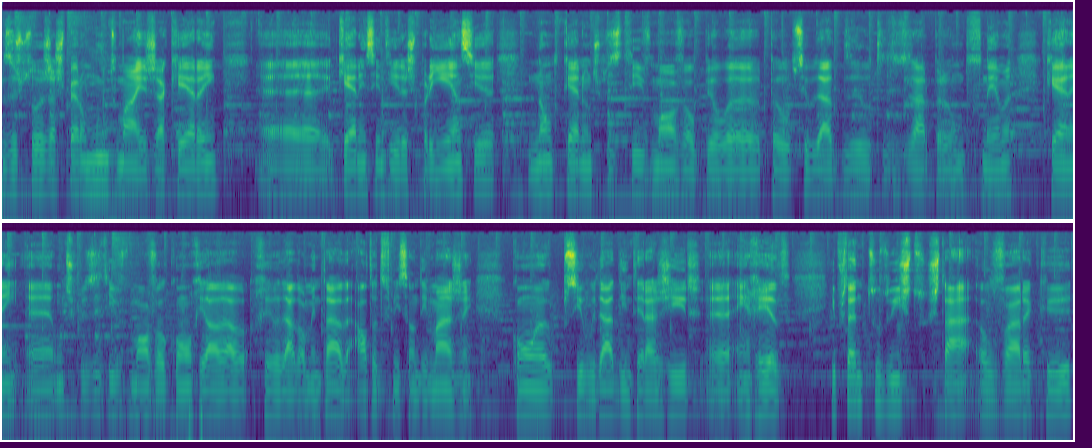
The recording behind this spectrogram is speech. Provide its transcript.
mas as pessoas já esperam muito mais, já querem, uh, querem sentir a experiência, não querem um dispositivo móvel pela, pela possibilidade de utilizar para um telefonema, querem uh, um dispositivo móvel com realidade, realidade, aumentada, alta definição de imagem, com a possibilidade de interagir uh, em rede. E portanto, tudo isto está a levar a que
